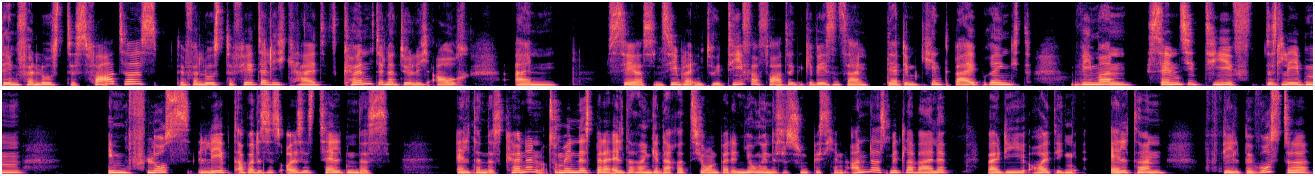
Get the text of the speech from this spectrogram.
den Verlust des Vaters, den Verlust der Väterlichkeit. Es könnte natürlich auch ein sehr sensibler, intuitiver Vater gewesen sein, der dem Kind beibringt, wie man sensitiv das Leben im Fluss lebt. Aber das ist äußerst selten, dass Eltern das können. Zumindest bei der älteren Generation, bei den Jungen ist es schon ein bisschen anders mittlerweile, weil die heutigen Eltern viel bewusster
